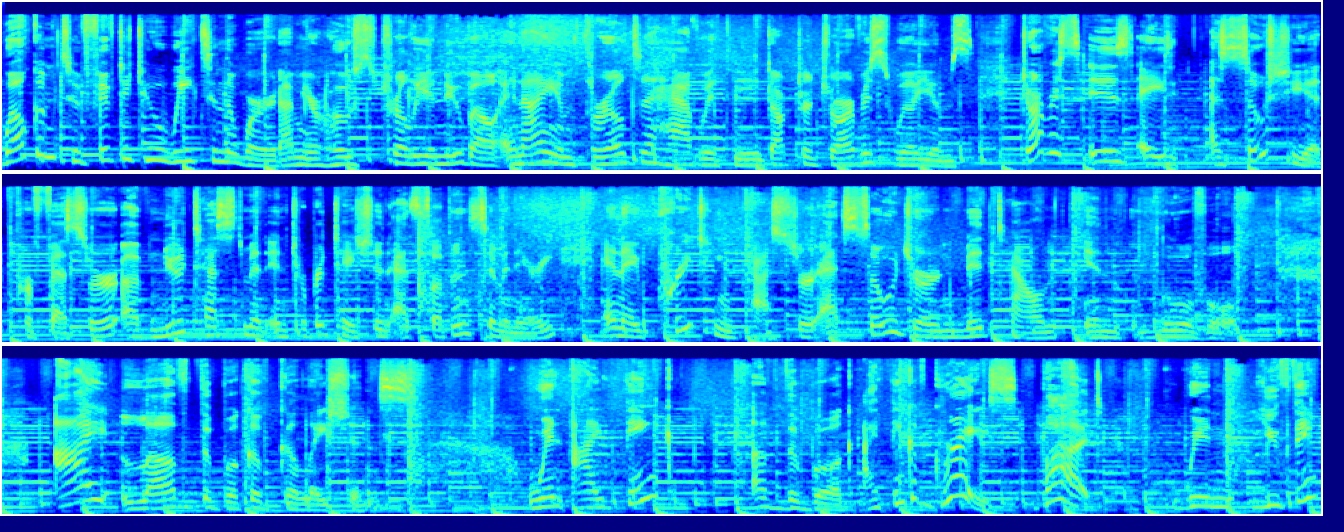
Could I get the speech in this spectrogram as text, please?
Welcome to 52 Weeks in the Word. I'm your host, Trillia Newbell, and I am thrilled to have with me Dr. Jarvis Williams. Jarvis is a associate professor of New Testament interpretation at Southern Seminary and a preaching pastor at Sojourn Midtown in Louisville. I love the book of Galatians. When I think of the book, I think of grace, but when you think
